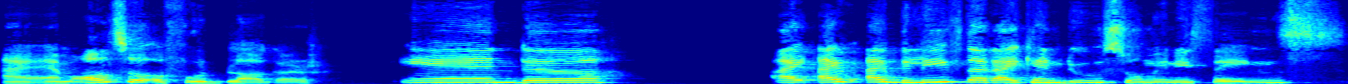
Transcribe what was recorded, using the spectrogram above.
I am also a food blogger. And uh, I, I, I believe that I can do so many things,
